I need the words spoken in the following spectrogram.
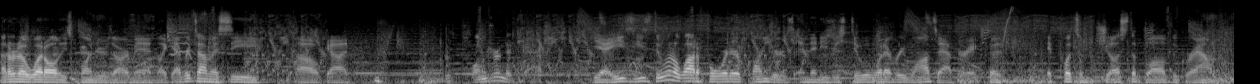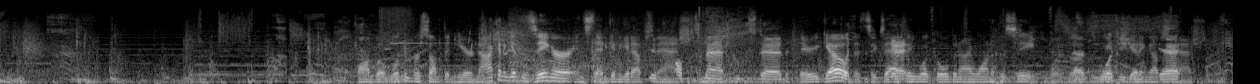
I don't know what all these plungers are, man. Like every time I see, oh god, Plunger into dash. yeah, he's he's doing a lot of forward air plungers, and then he's just doing whatever he wants after it because it puts him just above the ground. Woombo looking for something here, not gonna get the zinger, instead gonna get up smash. Up smash instead. There you go. What That's exactly what GoldenEye wanted to see. Was uh, That's what Luigi you getting up get. smashed.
